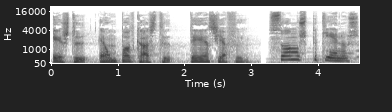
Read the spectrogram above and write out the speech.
Este é um podcast TSF. Somos pequenos.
